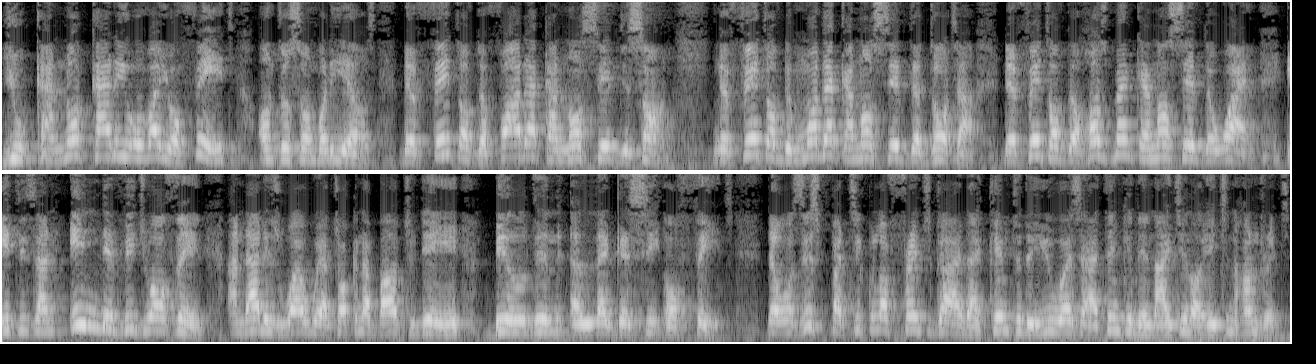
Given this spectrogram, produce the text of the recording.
You cannot carry over your faith onto somebody else. The faith of the Father cannot save the the son. The faith of the mother cannot save the daughter. The faith of the husband cannot save the wife. It is an individual thing. And that is why we are talking about today building a legacy of faith. There was this particular French guy that came to the US, I think in the 19 or 1800s.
